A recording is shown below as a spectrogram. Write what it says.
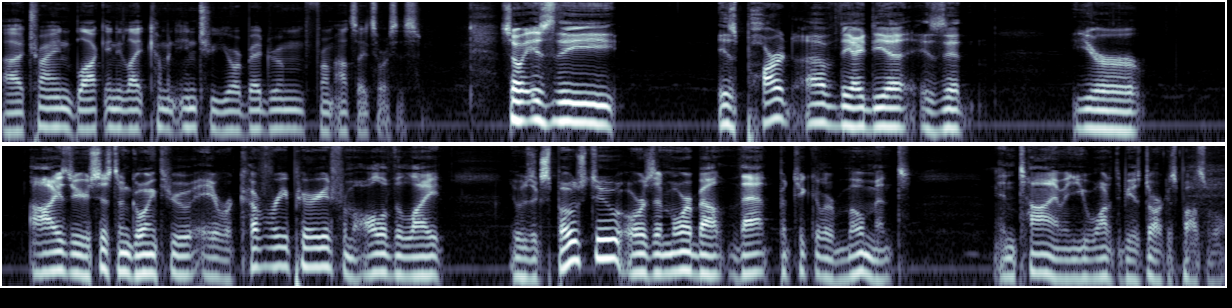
Uh, try and block any light coming into your bedroom from outside sources. So is the is part of the idea is it your eyes or your system going through a recovery period from all of the light it was exposed to, or is it more about that particular moment in time and you want it to be as dark as possible?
